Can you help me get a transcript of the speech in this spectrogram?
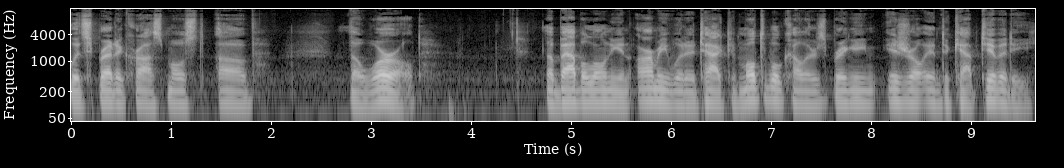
would spread across most of the world the Babylonian army would attack in multiple colors, bringing Israel into captivity.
